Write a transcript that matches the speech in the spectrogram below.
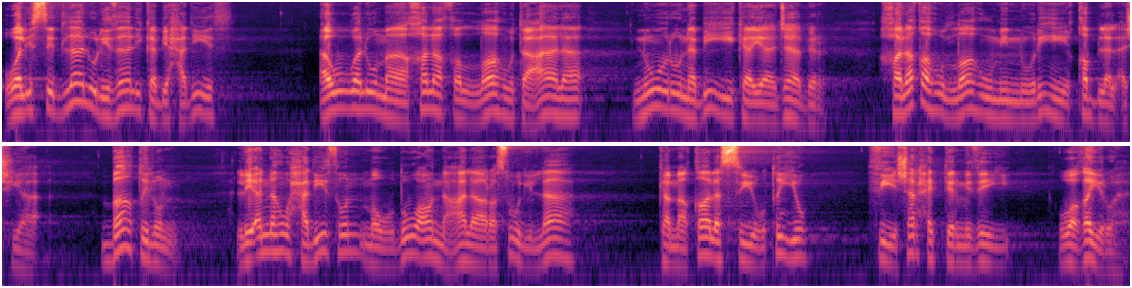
والاستدلال لذلك بحديث أول ما خلق الله تعالى نور نبيك يا جابر خلقه الله من نوره قبل الأشياء باطل لأنه حديث موضوع على رسول الله كما قال السيوطي في شرح الترمذي وغيره.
